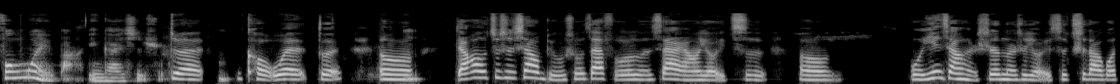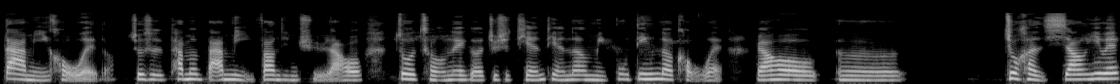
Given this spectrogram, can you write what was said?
风味吧？应该是说对口味对，嗯，然后就是像比如说在佛罗伦萨，然后有一次，嗯。我印象很深的是有一次吃到过大米口味的，就是他们把米放进去，然后做成那个就是甜甜的米布丁的口味，然后呃就很香，因为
